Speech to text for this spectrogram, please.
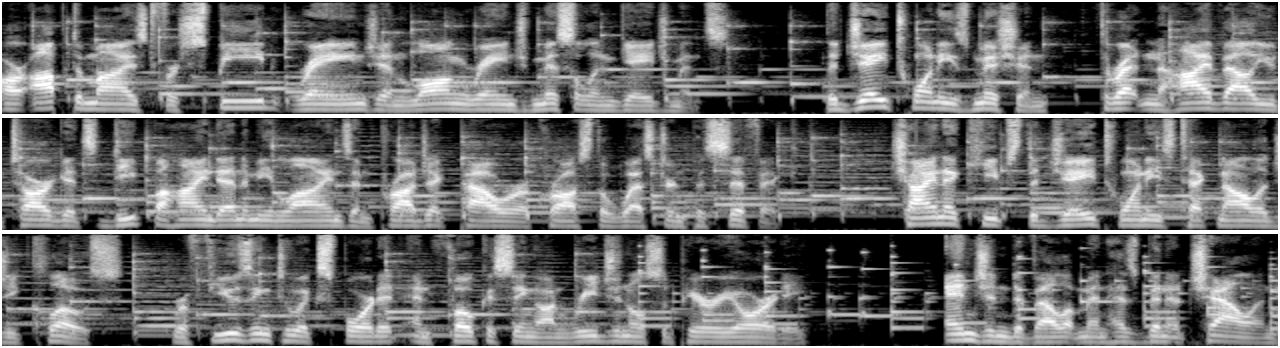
are optimized for speed, range and long-range missile engagements. The J-20's mission, threaten high-value targets deep behind enemy lines and project power across the Western Pacific. China keeps the J-20's technology close, refusing to export it and focusing on regional superiority. Engine development has been a challenge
